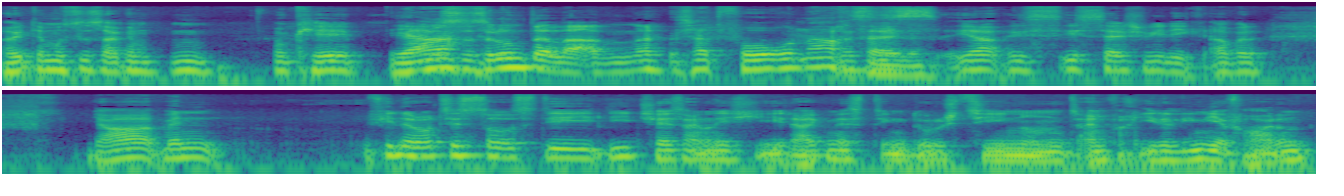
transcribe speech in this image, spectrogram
Heute musst du sagen, hm, okay, Ja. du musst es runterladen. Ne? Es hat Vor- und Nachteile. ist, ja, ist, ist sehr schwierig. Aber ja, wenn vielerorts ist so, dass die DJs eigentlich ihr eigenes Ding durchziehen und einfach ihre Linie fahren.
